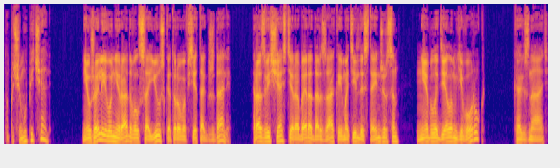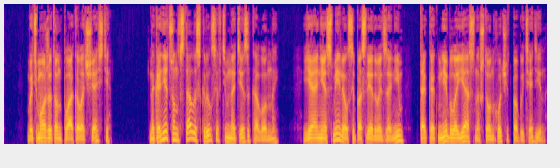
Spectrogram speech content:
Но почему печаль? Неужели его не радовал союз, которого все так ждали? Разве счастье Робера Дарзака и Матильды Стейнджерсон не было делом его рук? Как знать. Быть может, он плакал от счастья? Наконец он встал и скрылся в темноте за колонной. Я не осмелился последовать за ним, так как мне было ясно, что он хочет побыть один.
